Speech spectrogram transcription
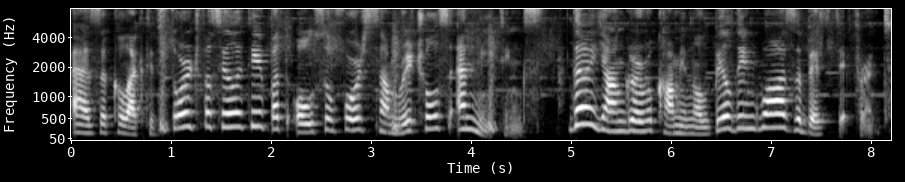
as a collective storage facility, but also for some rituals and meetings. The younger communal building was a bit different.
